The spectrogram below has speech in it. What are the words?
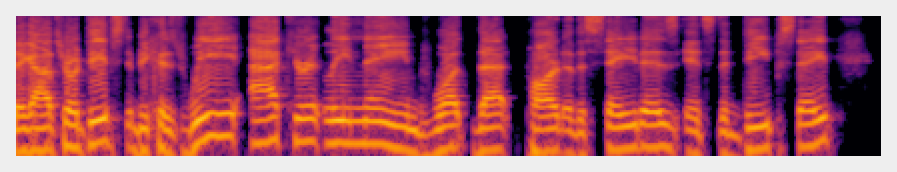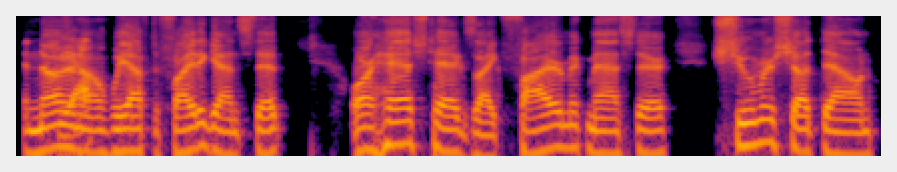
they got to throw deep state because we accurately named what that part of the state is. It's the deep state. And no, no, Yeah. no, we have to fight against it. Or hashtags like fire McMaster, Schumer shutdown,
